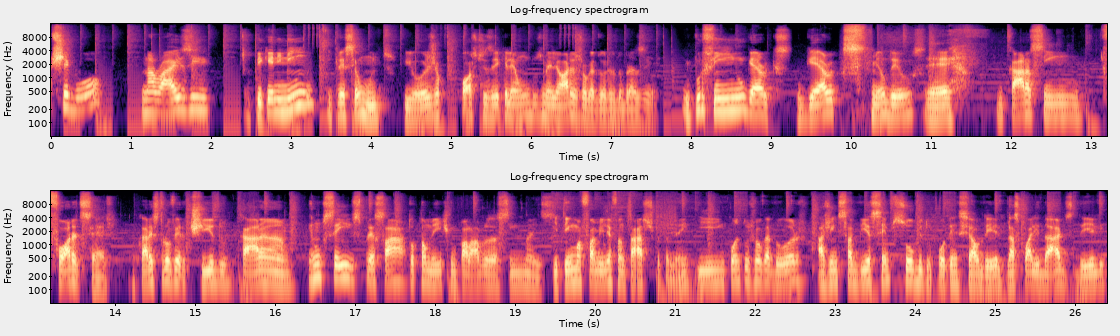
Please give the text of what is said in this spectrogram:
chegou na Rise pequenininho e cresceu muito. E hoje eu posso dizer que ele é um dos melhores jogadores do Brasil. E por fim, o Garrix. O Garrix, meu Deus, é um cara assim fora de série um cara extrovertido, cara, eu não sei expressar totalmente em palavras assim, mas que tem uma família fantástica também. E enquanto jogador, a gente sabia, sempre soube do potencial dele, das qualidades dele.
